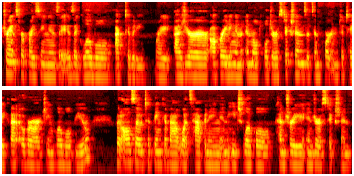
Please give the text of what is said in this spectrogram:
transfer pricing is a, is a global activity, right? As you're operating in, in multiple jurisdictions, it's important to take that overarching global view, but also to think about what's happening in each local country and jurisdiction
